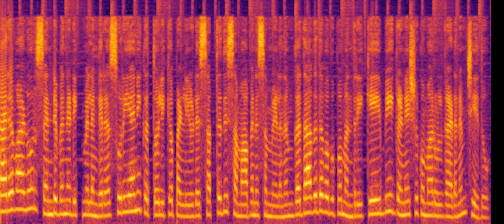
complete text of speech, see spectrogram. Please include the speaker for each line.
Speaker 1: Karavaloor saint Benedict Malankara സുറിയാനി കത്തോലിക്ക പള്ളിയുടെ സപ്തതി സമാപന സമ്മേളനം ഗതാഗത വകുപ്പ് മന്ത്രി കെ ബി ഗണേശകുമാർ ഉദ്ഘാടനം ചെയ്തു.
